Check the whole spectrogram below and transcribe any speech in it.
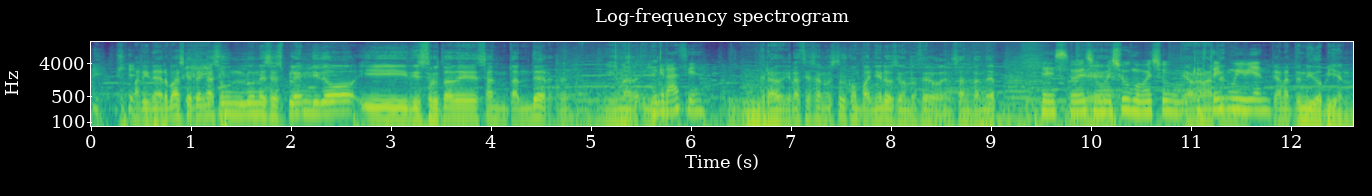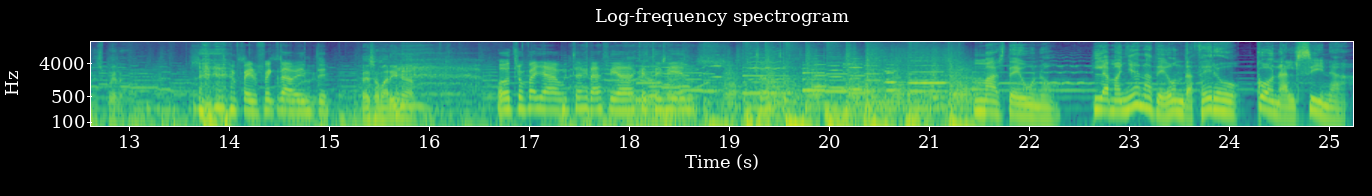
Marina Herbás, que tengas un lunes espléndido y disfruta de Santander. ¿eh? Y una- y un- gracias, gra- gracias a nuestros compañeros de Onda Cero en Santander. eso, Que- eso, me sumo, me sumo, que estéis muy bien, Te han atendido bien, espero. perfectamente. Sí. Beso, Marina. Otro para allá, muchas gracias, que estéis bien. Chao, chao. Más de uno. La mañana de Onda Cero con Alsina.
